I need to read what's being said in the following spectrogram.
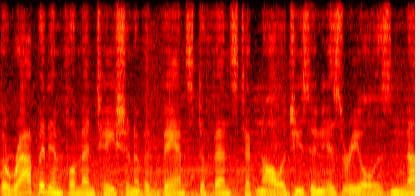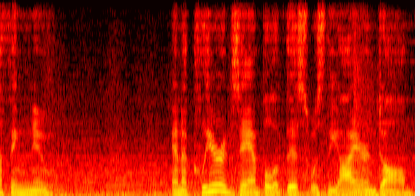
The rapid implementation of advanced defense technologies in Israel is nothing new. And a clear example of this was the Iron Dome,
